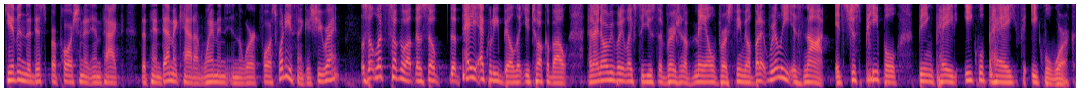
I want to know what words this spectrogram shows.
given the disproportionate impact the pandemic had on women in the workforce. What do you think? Is she right? So let's talk about those. So the pay equity bill that you talk about, and I know everybody likes to use the version of male versus female, but it really is not. It's just people being paid equal pay for equal work.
